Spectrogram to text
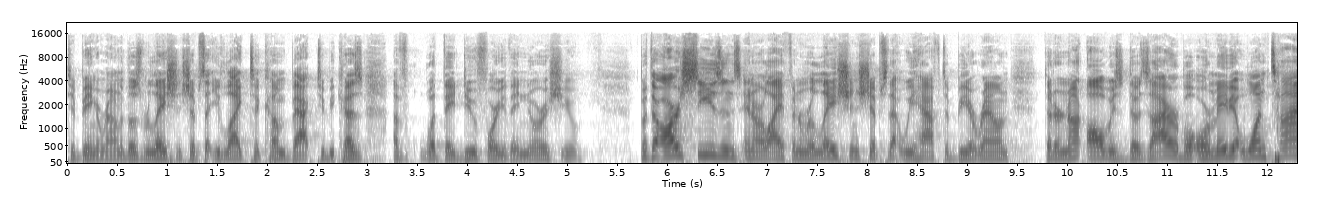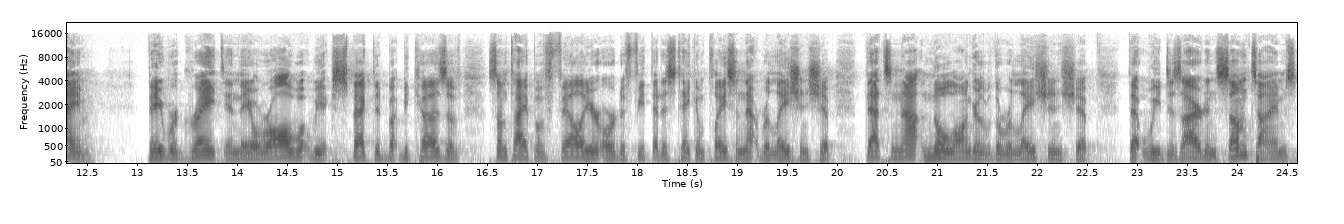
to being around, those relationships that you like to come back to because of what they do for you, they nourish you. But there are seasons in our life and relationships that we have to be around that are not always desirable, or maybe at one time they were great and they were all what we expected, but because of some type of failure or defeat that has taken place in that relationship, that's not no longer the relationship that we desired. And sometimes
